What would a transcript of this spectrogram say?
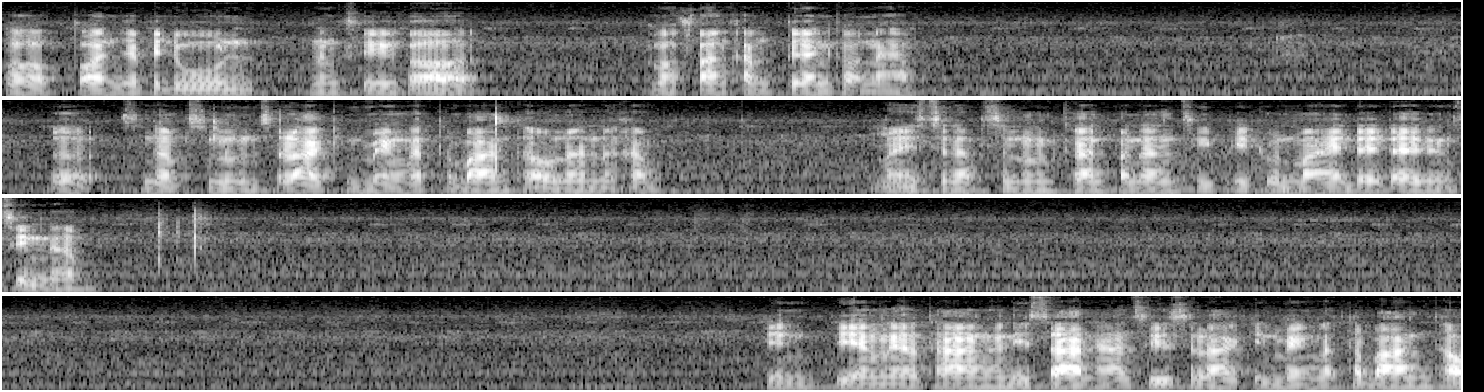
ก็ก่อนจะไปดูหนังสือก็มาฟังคำเตือนก่อนนะครับเออสนับสนุนสลากกินแบ่งรัฐบาลเท่านั้นนะครับ ไม่สนับสนุนการพนันสิ่งผิดกฎหมายใดๆทั้งสิ้นนะครับ เป็นเพียงแนวทางคณิตศาสตร์หาซื้อสลากกินแบ่งรัฐบาลเท่า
